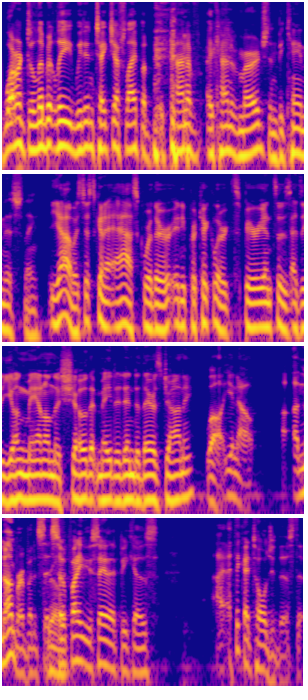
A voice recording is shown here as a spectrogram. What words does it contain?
weren't deliberately. We didn't take Jeff's life, but it kind of it kind of merged and became this thing. yeah, I was just going to ask were there any particular experiences as a young man on the show that made it into There's Johnny? Well, you know, a- a number, but it's, it's so funny you say that because I, I think I told you this that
